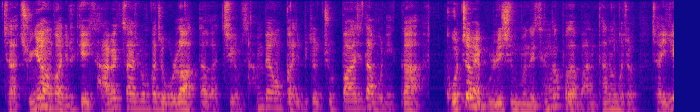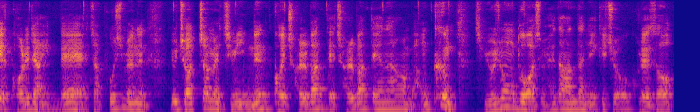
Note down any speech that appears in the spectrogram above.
자, 중요한 건 이렇게 440원까지 올라왔다가 지금 300원까지 밑으로 쭉 빠지다 보니까 고점에 물리신 분들이 생각보다 많다는 거죠. 자, 이게 거래량인데, 자, 보시면은 이 저점에 지금 있는 거의 절반대, 절반대 해당한 만큼 지금 요 정도가 지금 해당한다는 얘기죠. 그래서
